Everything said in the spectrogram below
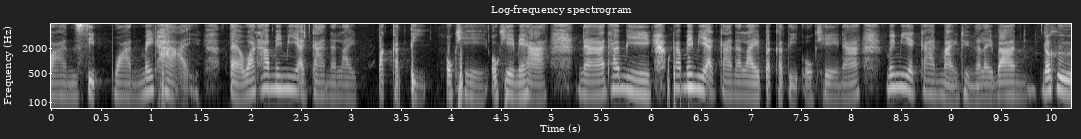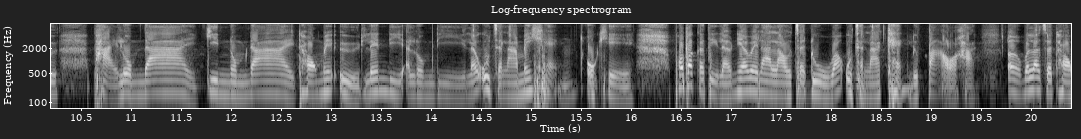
วัน10วันไม่ถ่าย แต่ว่าถ้าไม่มีอาการอะไรปกติโอเคโอเคไหมคะนะถ้ามีถ้าไม่มีอาการอะไรปกติโอเคนะ ไม่มีอาการหมายถึงอะไรบ้าง ก็คือผายลมได้ กินนมได้ ท้องไม่อืดเล่นดีอารมณ์ดี แล้วอุจจาระไม่แข็งโอเค เพราะปกติแล้วเนี่ยเวลาเราจะดูว่าอุจจาระแข็งหรือเปล่าอะค่ะเออว่าเราจะท้อง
